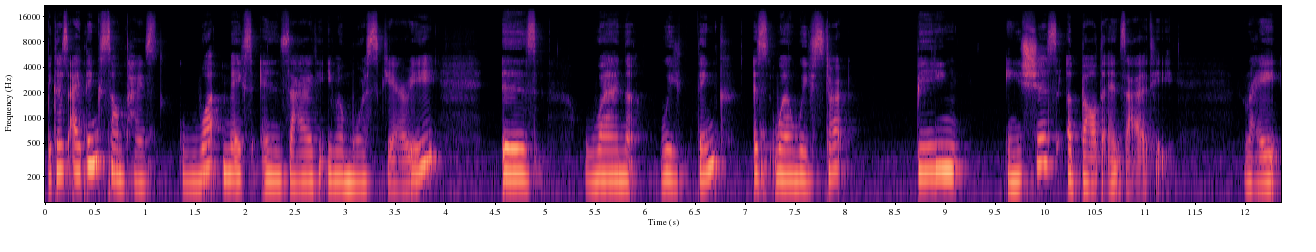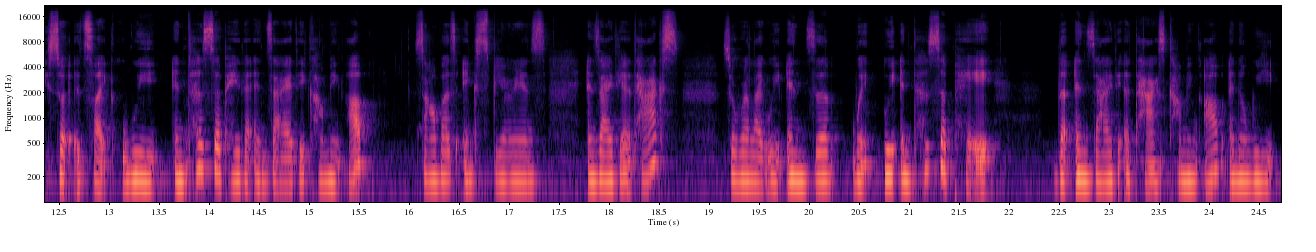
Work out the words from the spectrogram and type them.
Because I think sometimes what makes anxiety even more scary is when we think, is when we start being anxious about the anxiety, right? So it's like we anticipate the anxiety coming up. Some of us experience anxiety attacks. So we're like, we, we, we anticipate the anxiety attacks coming up and then we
